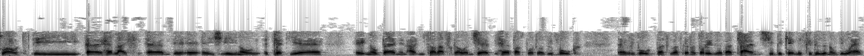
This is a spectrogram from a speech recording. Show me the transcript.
throughout the her life. Um, she, you know, a third year, you know, ban in, in South Africa when she, her passport was revoked, revoked by South African authorities at that time. She became a citizen of the world.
